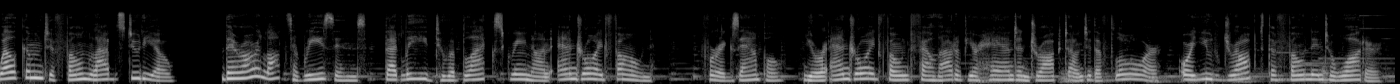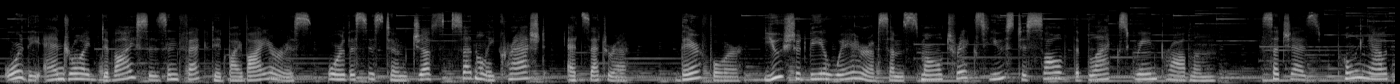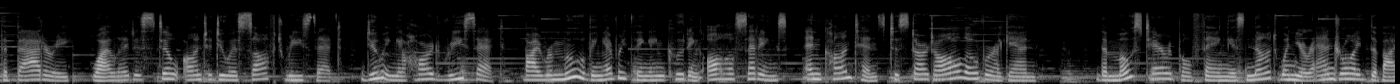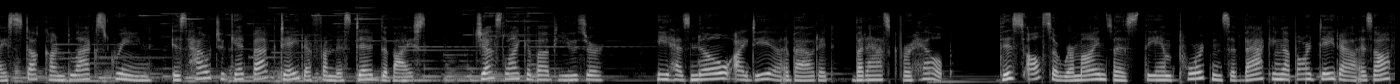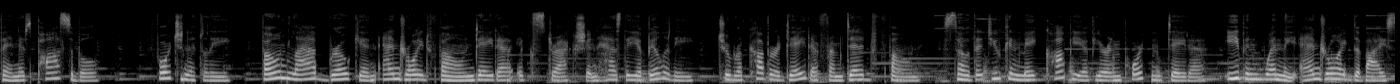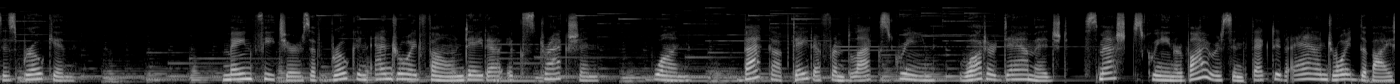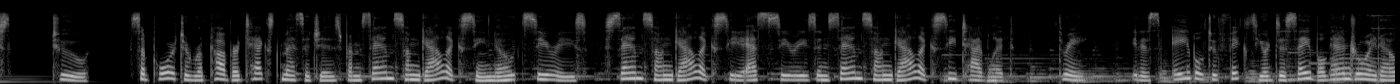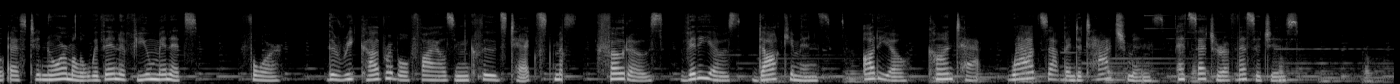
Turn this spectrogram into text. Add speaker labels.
Speaker 1: Welcome to FoneLab Studio. There are lots of reasons that lead to a black screen on Android phone. For example, your Android phone fell out of your hand and dropped onto the floor, or you dropped the phone into water, or the Android device is infected by virus, or the system just suddenly crashed, etc. Therefore, you should be aware of some small tricks used to solve the black screen problem such as pulling out the battery while it is still on to do a soft reset, doing a hard reset by removing everything including all settings and contents to start all over again. The most terrible thing is not when your Android device stuck on black screen, is how to get back data from this dead device. Just like above user. He has no idea about it, but ask for help. This also reminds us the importance of backing up our data as often as possible. Fortunately, FoneLab Broken Android phone data extraction has the ability to recover data from dead phone so that you can make copy of your important data even when the Android device is broken. Main features of broken Android phone data extraction 1. Backup data from black screen, water damaged, smashed screen or virus-infected Android device. 2. Support to recover text messages from Samsung Galaxy Note series, Samsung Galaxy S series and Samsung Galaxy Tablet. 3. It is able to fix your disabled Android OS to normal within a few minutes. 4. The recoverable files includes text, photos, videos, documents, audio, contact, WhatsApp and attachments, etc. messages.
